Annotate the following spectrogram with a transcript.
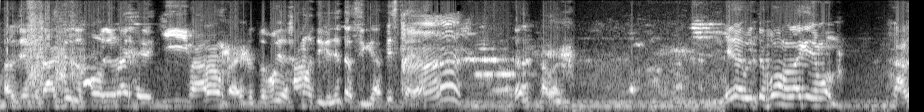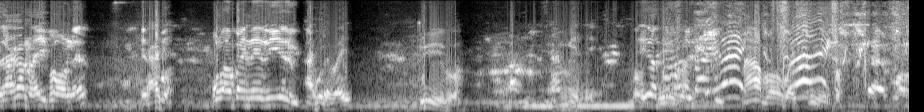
আর যে ডাক দিল কোনো জন আইসে কি মারাম না এটা তো বইয়া সামনের দিকে যেতেছি গা পিস্তা এরা ভিতরে বন লাগে এমন আর জায়গা নাই বনের পোলা পাই নেই রিয়ের আচ্ছা ভাই কি হইব আমি না বাবা ভাই কি হইব? বল।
